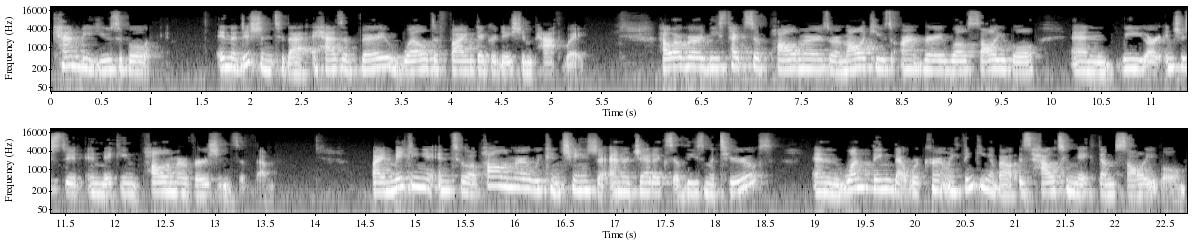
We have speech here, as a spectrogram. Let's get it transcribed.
can be usable. In addition to that, it has a very well-defined degradation pathway. However, these types of polymers or molecules aren't very well soluble and we are interested in making polymer versions of them. By making it into a polymer, we can change the energetics of these materials. And one thing that we're currently thinking about is how to make them soluble.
